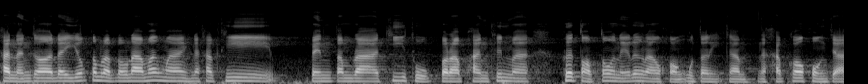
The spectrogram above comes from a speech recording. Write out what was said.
ท่านนั้นก็ได้ยกตำรับตำรามากมายนะครับ ที่เป็นตำราที่ถูกประพันธ์ขึ้นมาเพื่อตอบโต้ในเรื่องราวของอุตริกรรมนะครับ ก็คงจะ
